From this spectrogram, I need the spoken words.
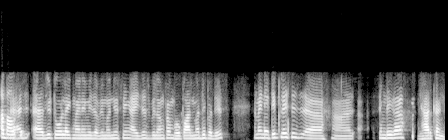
about As it. as you told, like my name is Abhimanyu Singh. I just belong from Bhopal, Madhya Pradesh, my native place is uh, uh, Simdega, Jharkhand.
